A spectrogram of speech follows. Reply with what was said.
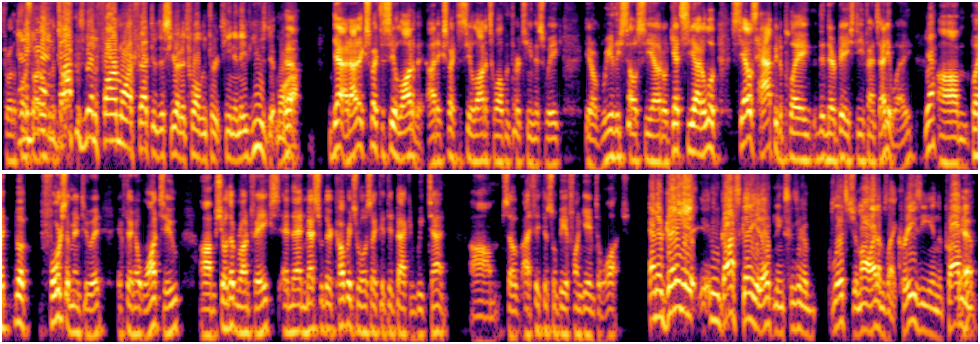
throw the post over the top. has been far more effective this year at a 12 and 13, and they've used it more. Yeah. Yeah, and I'd expect to see a lot of it. I'd expect to see a lot of 12 and 13 this week. You know, really sell Seattle, get Seattle. Look, Seattle's happy to play in their base defense anyway. Yeah. Um, but look, force them into it if they don't want to. Um, show them run fakes and then mess with their coverage rules like they did back in week 10. Um, so I think this will be a fun game to watch. And they're gonna get I mean Goff's gonna get openings because they're gonna blitz Jamal Adams like crazy. And the problem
